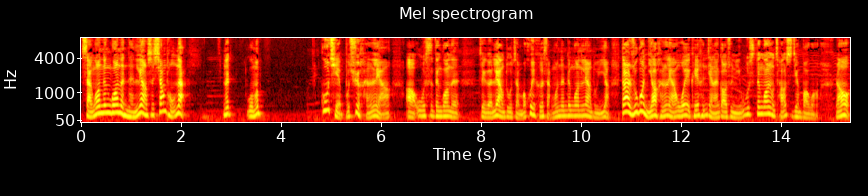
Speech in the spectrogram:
闪光灯光的能量是相同的。那我们姑且不去衡量啊，钨丝灯光的。这个亮度怎么会和闪光灯灯光的亮度一样？当然，如果你要衡量，我也可以很简单告诉你，钨丝灯光用长时间曝光，然后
